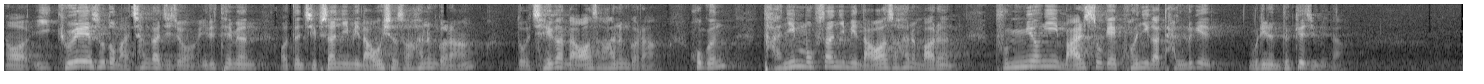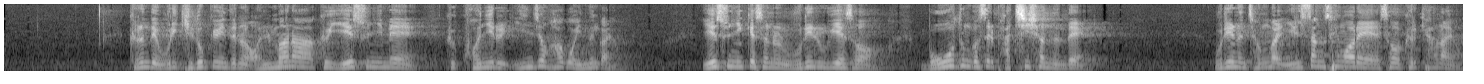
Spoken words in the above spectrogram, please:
어, 이 교회에서도 마찬가지죠. 이를테면 어떤 집사님이 나오셔서 하는 거랑 또 제가 나와서 하는 거랑 혹은 담임 목사님이 나와서 하는 말은 분명히 말 속에 권위가 다르게 우리는 느껴집니다. 그런데 우리 기독교인들은 얼마나 그 예수님의 그 권위를 인정하고 있는가요? 예수님께서는 우리를 위해서 모든 것을 바치셨는데 우리는 정말 일상생활에서 그렇게 하나요?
